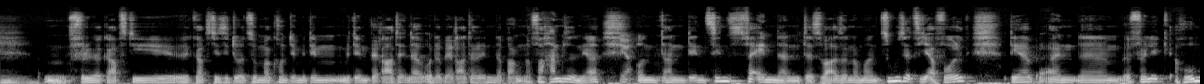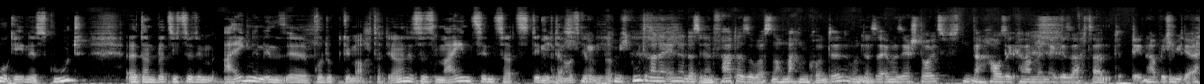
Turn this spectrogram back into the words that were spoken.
Mhm. Früher gab es die, gab's die Situation, man konnte mit dem, mit dem Berater in der, oder Beraterin in der Bank noch verhandeln, ja? ja, und dann den Zins verändern. Das war also nochmal ein zusätzlicher Erfolg, der ein ähm, völlig homogenes Gut äh, dann plötzlich zu dem eigenen äh, Produkt gemacht hat. Ja, das ist mein Zinssatz, den ich da ausgehandelt habe. Ich mich gut daran erinnern, dass ja. mein Vater sowas noch machen konnte und dass er immer sehr stolz nach Hause kam, wenn er gesagt hat, den habe ich wieder.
